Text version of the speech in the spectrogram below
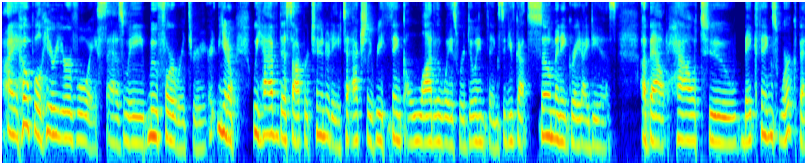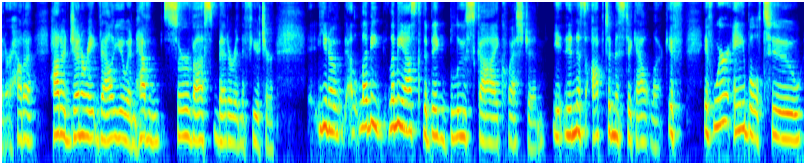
I hope we'll hear your voice as we move forward through. You know, we have this opportunity to actually rethink a lot of the ways we're doing things. And you've got so many great ideas about how to make things work better, how to how to generate value and have them serve us better in the future you know let me let me ask the big blue sky question in this optimistic outlook. If if we're able to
